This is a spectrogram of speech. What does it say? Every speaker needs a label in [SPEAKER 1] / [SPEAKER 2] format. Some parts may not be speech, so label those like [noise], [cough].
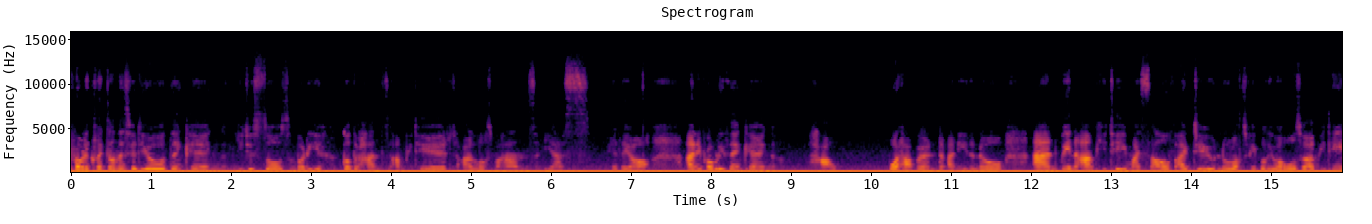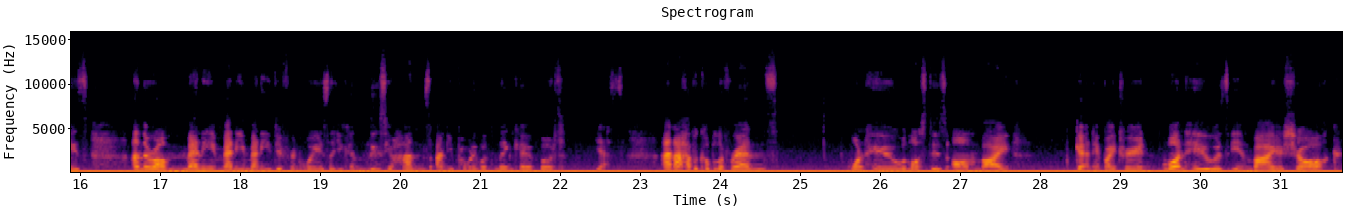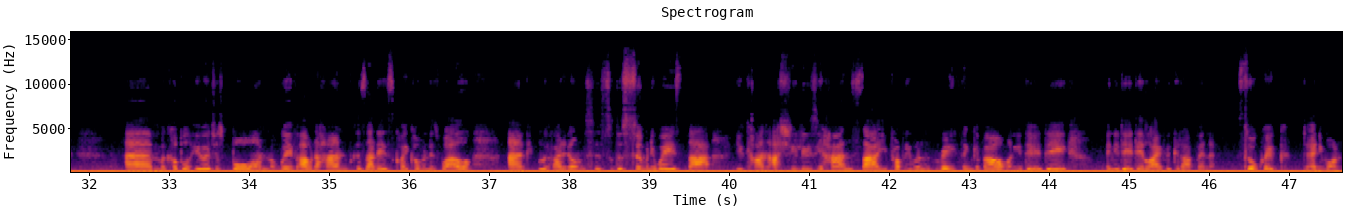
[SPEAKER 1] You probably clicked on this video thinking you just saw somebody got their hands amputated, I lost my hands, yes, here they are. And you're probably thinking, how? What happened? I need to know. And being an amputee myself, I do know lots of people who are also amputees and there are many, many, many different ways that you can lose your hands and you probably wouldn't think it, but yes and I have a couple of friends one who lost his arm by getting hit by a train. One who was eaten by a shark um, a couple who are just born without a hand because that is quite common as well and people who've had illnesses. So there's so many ways that you can actually lose your hands that you probably wouldn't really think about on your day-to-day -day, in your day-to-day -day life. It could happen so quick to anyone.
